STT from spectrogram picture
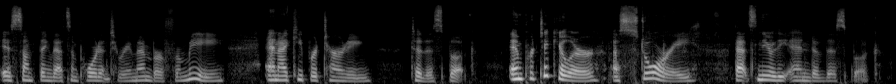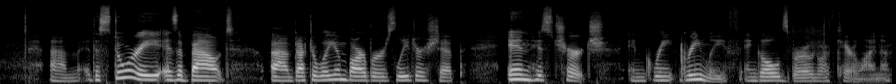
is something that's important to remember for me, and I keep returning to this book. In particular, a story that's near the end of this book. Um, the story is about um, Dr. William Barber's leadership in his church in Green, Greenleaf in Goldsboro, North Carolina.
